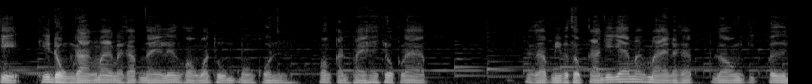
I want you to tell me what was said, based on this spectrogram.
จิที่โด่งดังมากนะครับ ในเรื่องของวัตถุมงคลป้องกันภัยให้โชคลาภนะครับมีประสบการณ์เยอะแยะมากมายนะครับ ลองปืน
